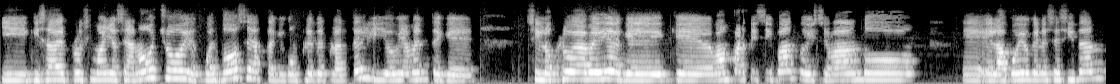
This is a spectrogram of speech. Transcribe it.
Y quizás el próximo año sean ocho y después doce hasta que complete el plantel. Y obviamente que si los clubes a medida que, que van participando y se va dando eh, el apoyo que necesitan,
